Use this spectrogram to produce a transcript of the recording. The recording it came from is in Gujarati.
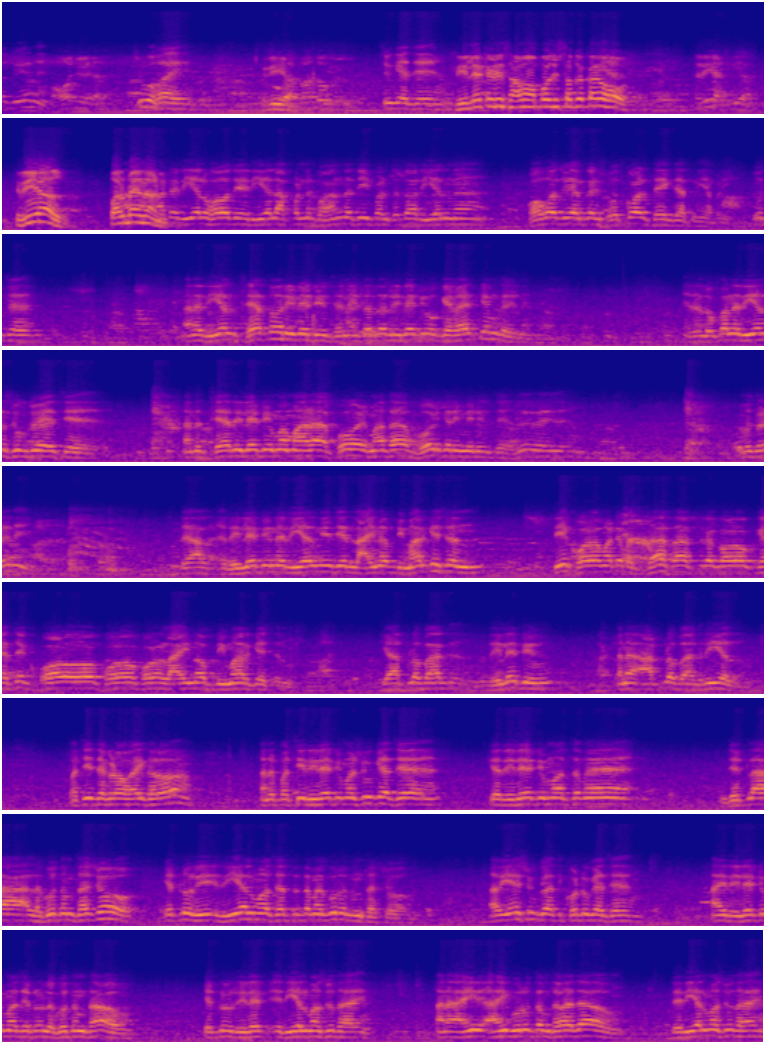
તો જોઈએ ને. શું હોય? રિયલ. શું કે છે? રિલેટિવ સામે ઓપોઝિટ શબ્દ કયો હો રિયલ પરમેનન્ટ રિયલ હોવો જોઈએ. રિયલ આપણને ભાન નથી પણ છતાં રિયલ ને હોવો જોઈએ એમ કઈ શોધખોળ છે એક જાતની આપણી. શું છે? અને રિયલ છે તો રિલેટિવ છે નહીં તો રિલેટિવ કહેવાય જ કેમ કરીને? એટલે લોકોને રિયલ સુખ જોઈએ છે. અને છે રિલેટિવમાં મારા ફોડ માથા ફોડ કરી મેળ્યું છે? રિલેટિવ ને રિયલની જે લાઈન ઓફ ડિમાર્કેશન તે ખોળવા માટે બધા શાસ્ત્ર ખોળો કે છે, ખોળો ખોળો ખોળો લાઈન ઓફ ડિમાર્કેશન કે આટલો ભાગ રિલેટિવ અને આટલો ભાગ રિયલ પછી ઝઘડો હોય ખરો? અને પછી રિલેટિવમાં શું કે છે? કે રિલેટિવમાં તમે જેટલા લઘુત્તમ થશો, એટલું રિયલમાં તો તમે ગુરુત્તમ થશો. હવે એ શું કહે, ખોટું કહે છે? અહીં રિલેટિવમાં જેટલું લઘુત્તમ થાવ એટલું રિલેટ રિયલમાં શું થાય? અને અહીં અહીં ગુરુત્તમ થવા જાવ તે રિયલમાં શું થાય?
